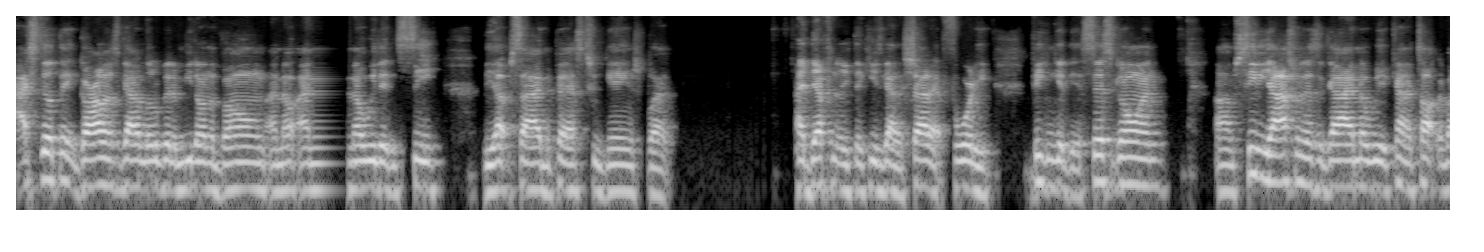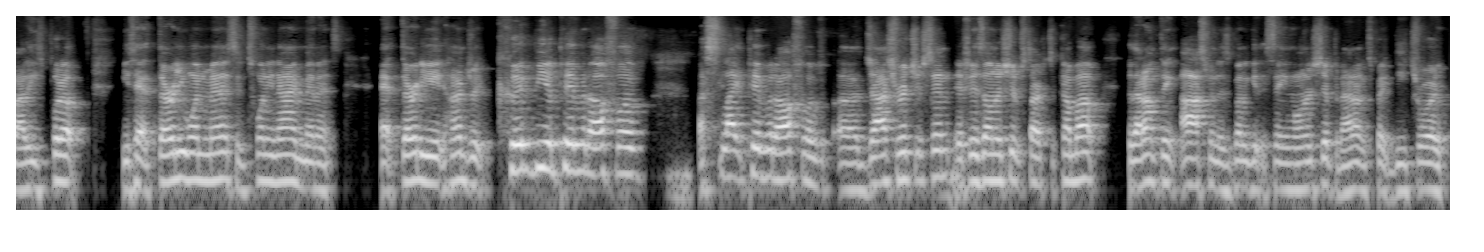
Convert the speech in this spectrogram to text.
I, still think Garland's got a little bit of meat on the bone. I know, I know we didn't see the upside in the past two games, but I definitely think he's got a shot at 40 if he can get the assist going. Um, Cedi Osman is a guy I know we kind of talked about. He's put up, he's had 31 minutes and 29 minutes at 3,800. Could be a pivot off of a slight pivot off of uh, Josh Richardson if his ownership starts to come up, because I don't think Osman is going to get the same ownership, and I don't expect Detroit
